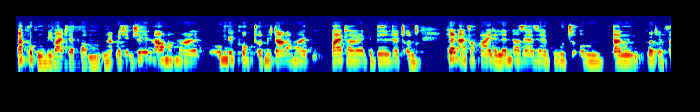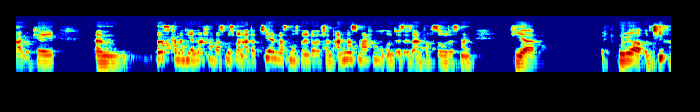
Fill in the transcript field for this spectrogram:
Mal gucken, wie weit wir kommen. Und habe mich entschieden, auch nochmal umgeguckt und mich da nochmal weitergebildet und kenne einfach beide Länder sehr, sehr gut, um dann könnte ich jetzt sagen, okay, ähm, was kann man hier machen, was muss man adaptieren, was muss man in Deutschland anders machen. Und es ist einfach so, dass man hier früher und tiefer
